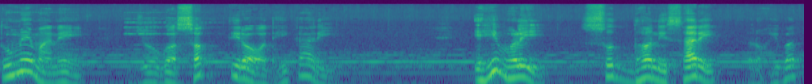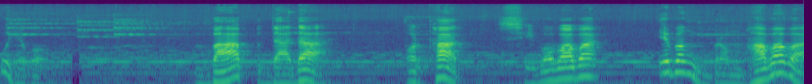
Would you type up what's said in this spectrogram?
ତୁମେମାନେ ଯୋଗ ଶକ୍ତିର ଅଧିକାରୀ। ଏହିଭଳି ଶୁଦ୍ଧ ନିଶାରେ ରହିବାକୁ ହେବ। ବାପ ଦାଦା ଅର୍ଥାତ୍ ଶିବ ବାବା ଏବଂ ବ୍ରହ୍ମା ବାବା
